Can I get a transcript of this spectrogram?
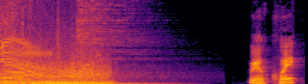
Yeah! Real quick,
